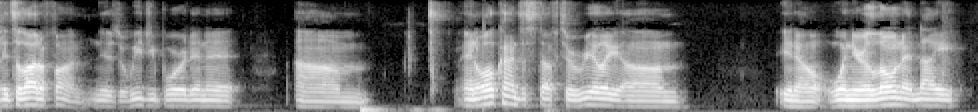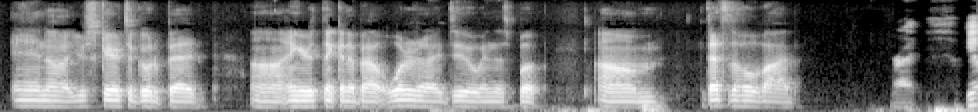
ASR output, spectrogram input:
it's a lot of fun. There's a Ouija board in it, um, and all kinds of stuff to really, um, you know, when you're alone at night and uh, you're scared to go to bed, uh, and you're thinking about what did I do in this book. Um, that's the whole vibe. Right. Yeah,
